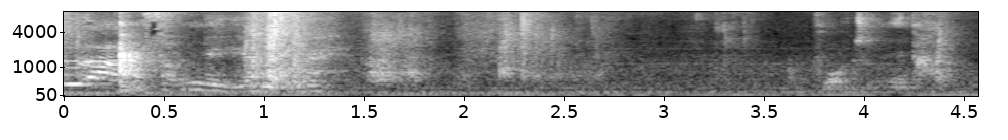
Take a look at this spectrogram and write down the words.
으아 섬유 유연제를 부어줍니다.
